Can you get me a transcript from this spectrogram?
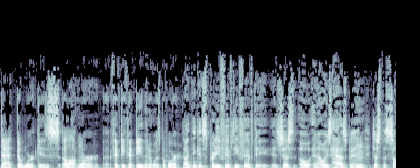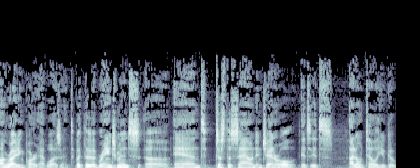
that the work is a lot more 50-50 than it was before? I think it's pretty 50-50. It's just oh and always has been. Mm. Just the songwriting part that wasn't. But the arrangements uh, and just the sound in general, it's it's I don't tell Yuka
